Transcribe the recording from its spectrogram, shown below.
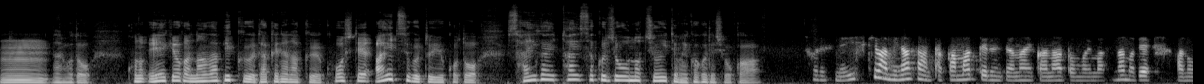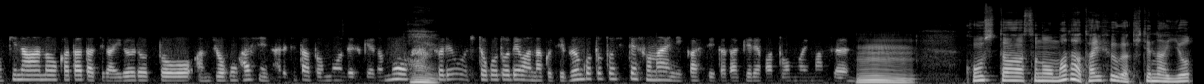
うん、なるほど。この影響が長引くだけでなく、こうして相次ぐということ、災害対策上の注意点はいかがでしょうか？そうですね意識は皆さん高まってるんじゃないかなと思います。なので、あの沖縄の方たちがいろいろとあの情報発信されてたと思うんですけれども、はいそれを一言ではなく自分事として備えに生かしていただければと思います。うん。こうした、その、まだ台風が来てないよ、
